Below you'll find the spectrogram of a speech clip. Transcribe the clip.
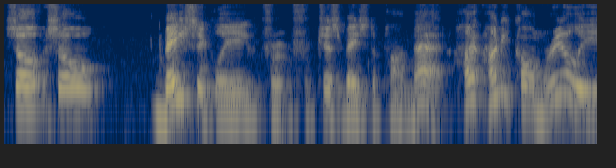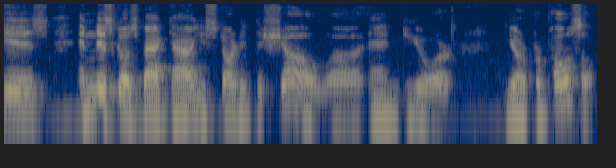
So so basically, for, for just based upon that, honeycomb really is, and this goes back to how you started the show uh, and your your proposal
